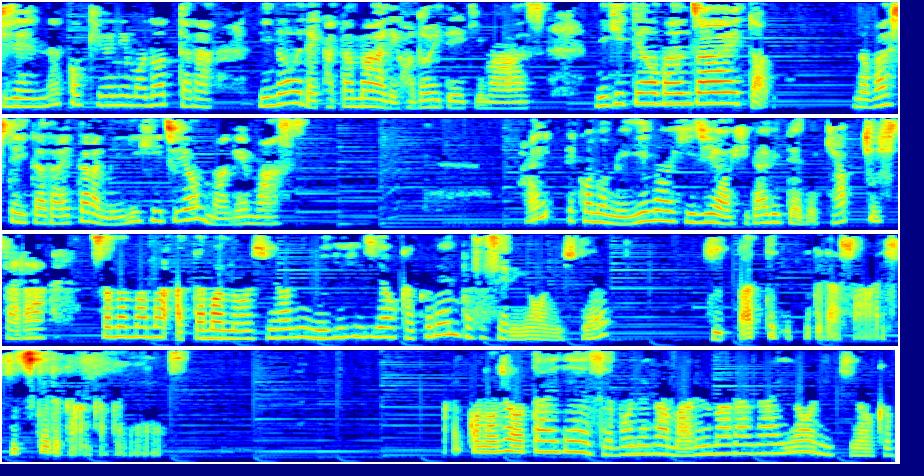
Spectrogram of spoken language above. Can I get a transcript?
自然な呼吸に戻ったら、二の腕肩周りほどいていきます。右手を万歳と伸ばしていただいたら右肘を曲げます。はい。で、この右の肘を左手でキャッチしたら、そのまま頭の後ろに右肘をかくれんぼさせるようにして、引っ張ってきてください。引きつける感覚です。はい、この状態で背骨が丸まらないように気を配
